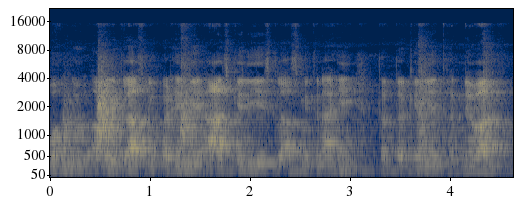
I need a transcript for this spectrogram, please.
वो हम लोग अगले क्लास में पढ़ेंगे। आज के लिए इस क्लास में इतना ही। तब तक के लिए धन्यवाद।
